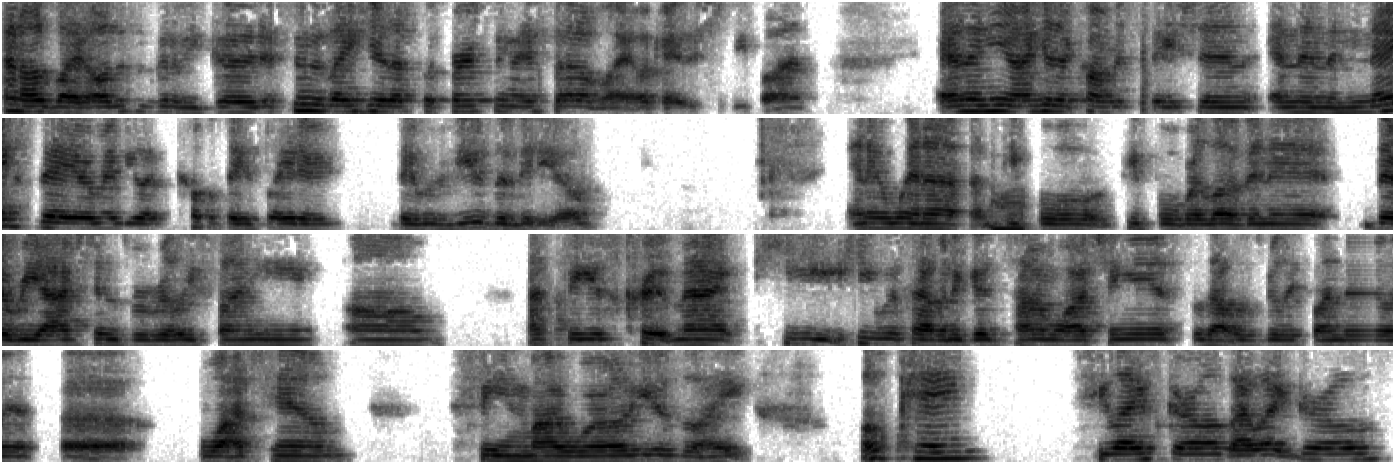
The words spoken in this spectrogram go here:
And I was like, oh, this is going to be good. As soon as I hear that's the first thing they said, I'm like, okay, this should be fun. And then, you know, I hear their conversation. And then the next day, or maybe like a couple days later, they reviewed the video. And it went up. People people were loving it. Their reactions were really funny. Um, I think it's Crip Mac. He he was having a good time watching it, so that was really fun to uh, watch him seeing my world. He was like, "Okay, she likes girls. I like girls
